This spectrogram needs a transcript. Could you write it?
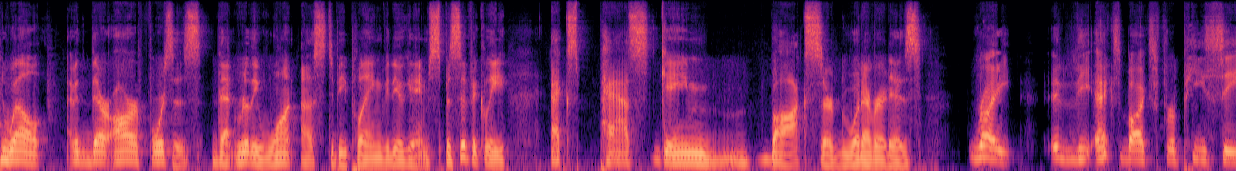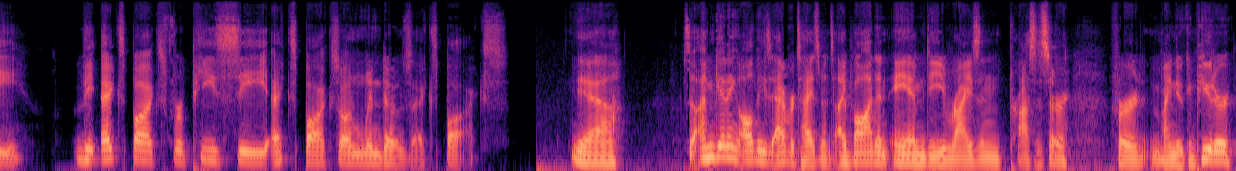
Well, I mean, there are forces that really want us to be playing video games, specifically X-Pass Game Box or whatever it is. Right. The Xbox for PC. The Xbox for PC, Xbox on Windows Xbox. Yeah. So I'm getting all these advertisements. I bought an AMD Ryzen processor for my new computer,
